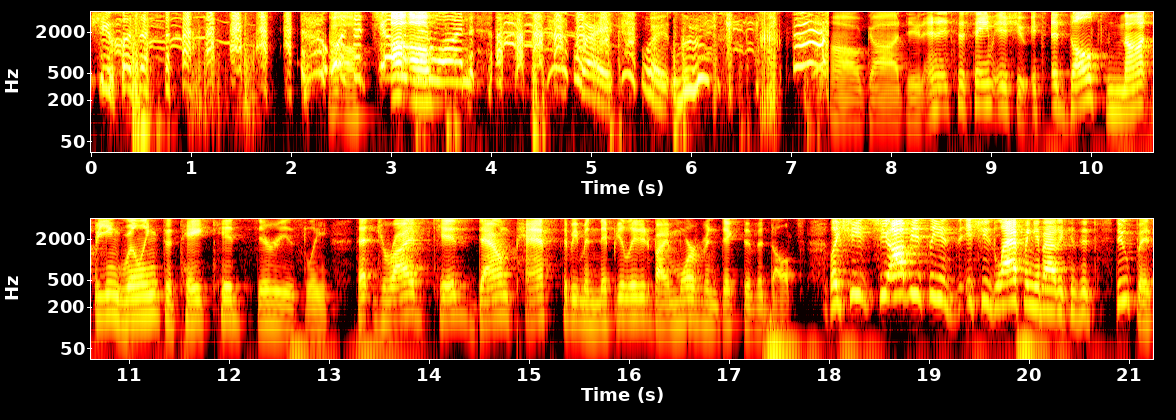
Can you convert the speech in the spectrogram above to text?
she was a was a chosen Uh-oh. one. wait, wait, Luke? Oh god, dude. And it's the same issue. It's adults not being willing to take kids seriously that drives kids down paths to be manipulated by more vindictive adults. Like she's she obviously is she's laughing about it cuz it's stupid.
